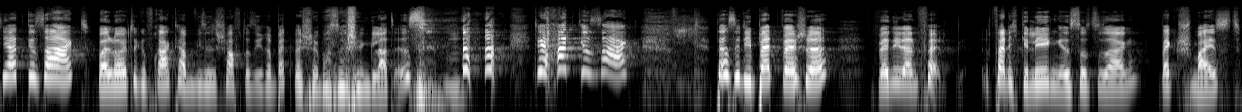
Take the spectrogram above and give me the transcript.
Die hat gesagt, weil Leute gefragt haben, wie sie es schafft, dass ihre Bettwäsche immer so schön glatt ist. Der hat gesagt, dass sie die Bettwäsche, wenn die dann fe fertig gelegen ist, sozusagen, wegschmeißt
